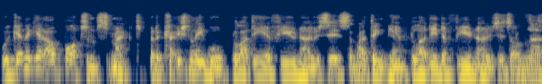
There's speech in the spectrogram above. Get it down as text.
We're going to get our bottom smacked, but occasionally we'll bloody a few noses. And I think yeah. you bloodied a few noses on uh,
